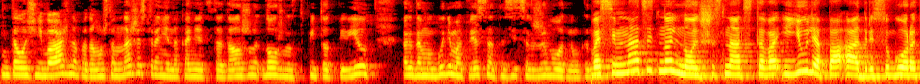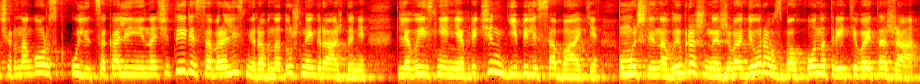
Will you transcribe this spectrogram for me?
Это очень важно, потому что в нашей стране наконец-то должен, должен наступить тот период, когда мы будем ответственно относиться к животным. 18.00 16 июля по адресу город Черногорск, улица Калинина, 4 собрались неравнодушные граждане для выяснения причин гибели собаки, умышленно выброшенной живодером с балкона третьего этажа.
